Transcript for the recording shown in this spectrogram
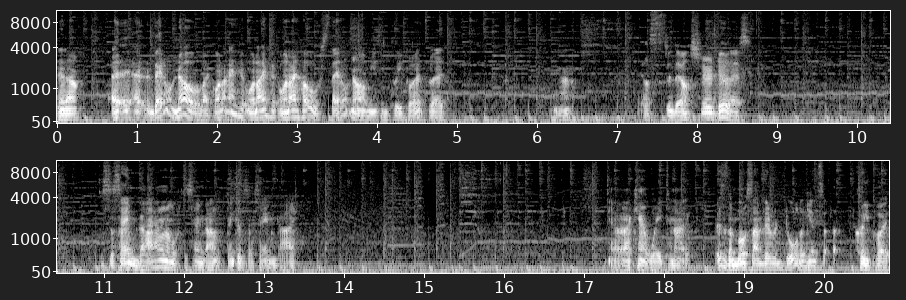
You know, I, I, they don't know. Like when I when I when I host, they don't know I'm using Cleat but you know, they'll they'll sure do this. It's the same guy. I don't know if it's the same guy. I don't think it's the same guy. Yeah, I can't wait tonight. This is the most I've ever dueled against uh, Qliphort.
